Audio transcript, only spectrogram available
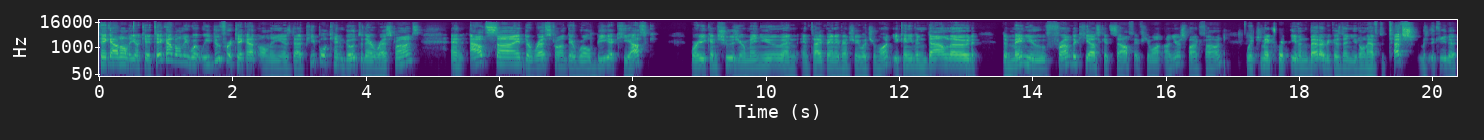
takeout only. Okay, takeout only. What we do for takeout only is that people can go to their restaurants, and outside the restaurant there will be a kiosk where you can choose your menu and, and type in eventually what you want. You can even download the menu from the kiosk itself if you want on your smartphone, which makes it even better because then you don't have to touch basically the,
